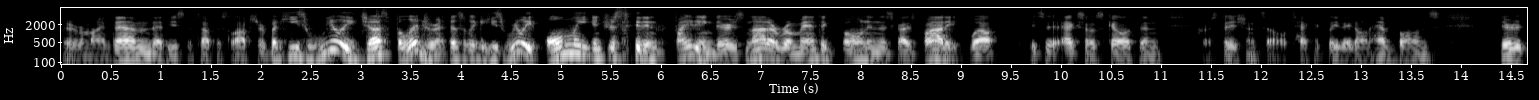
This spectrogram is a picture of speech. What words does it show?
to remind them that he's the toughest lobster. But he's really just belligerent. That's like he's really only interested in fighting. There's not a romantic bone in this guy's body. Well, it's an exoskeleton crustacean, so technically they don't have bones. There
